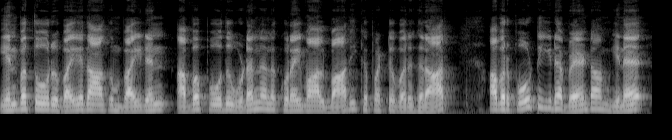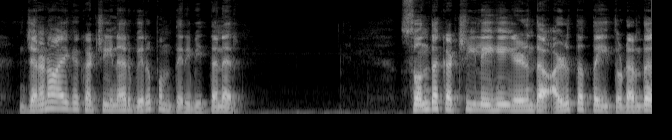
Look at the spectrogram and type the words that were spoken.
எண்பத்தோரு வயதாகும் பைடன் அவ்வப்போது உடல்நலக்குறைவால் பாதிக்கப்பட்டு வருகிறார். அவர் போட்டியிட வேண்டாம் என ஜனநாயக கட்சியினர் விருப்பம் தெரிவித்தனர். சொந்த கட்சியிலேயே எழுந்த அழுத்தத்தை தொடர்ந்து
